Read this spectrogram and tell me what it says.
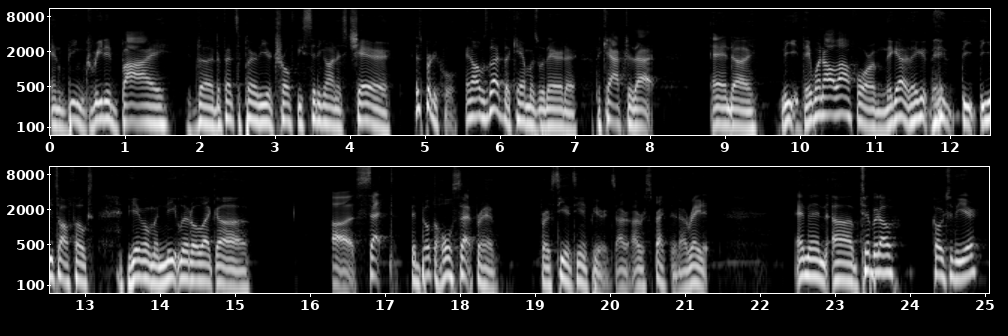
and being greeted by the Defensive Player of the Year trophy sitting on his chair is pretty cool. And I was glad the cameras were there to to capture that. And uh, the, they went all out for him. They got they, they the, the Utah folks gave him a neat little like uh uh set. They built a whole set for him for his TNT appearance. I, I respect it. I rate it. And then uh, Thibodeau, coach of the year,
